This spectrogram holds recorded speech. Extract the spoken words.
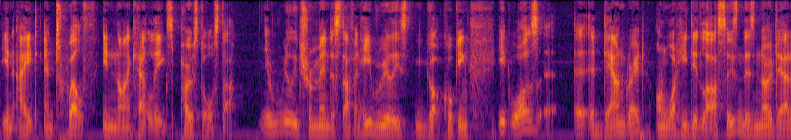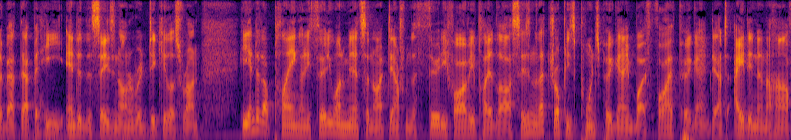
in 8 and 12th in 9 cat leagues post All Star. Really tremendous stuff, and he really got cooking. It was a, a downgrade on what he did last season, there's no doubt about that, but he ended the season on a ridiculous run. He ended up playing only 31 minutes a night, down from the 35 he played last season, and that dropped his points per game by 5 per game, down to 18.5.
